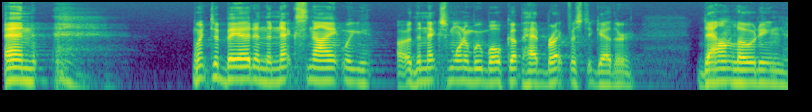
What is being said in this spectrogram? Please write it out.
and went to bed, and the next night, we, or the next morning, we woke up, had breakfast together, downloading,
